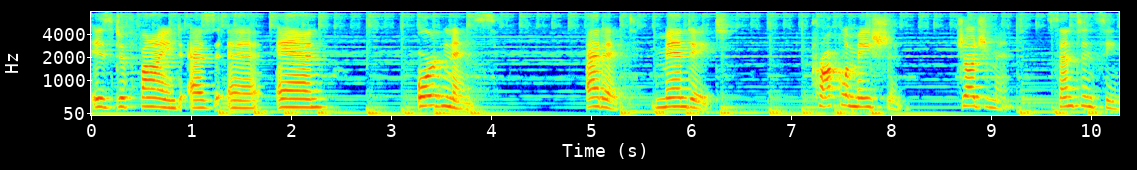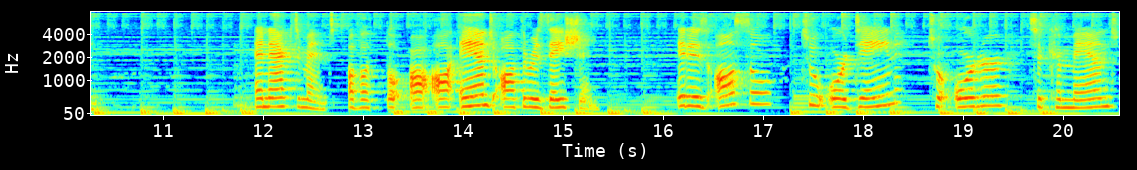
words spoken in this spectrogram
is defined as a, an ordinance, edict, mandate, proclamation, judgment, sentencing, enactment of author- uh, uh, and authorization. It is also to ordain, to order, to command,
